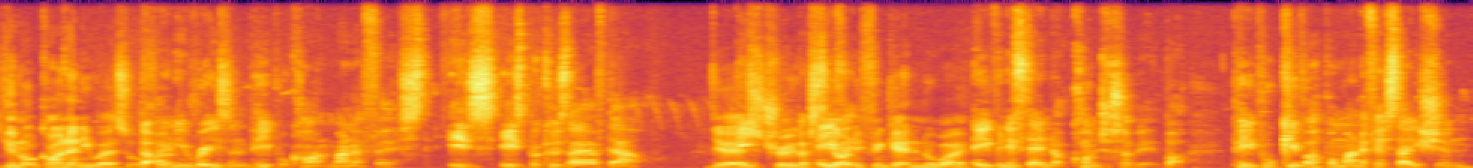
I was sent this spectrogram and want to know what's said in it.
you're not going anywhere sort the of thing. only reason people can't manifest is is because they have doubt yeah, it's e- true. That's the only thing getting in the way. even if they're not conscious of it. But people give up on manifestation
